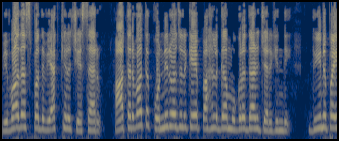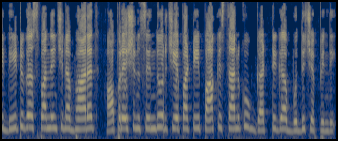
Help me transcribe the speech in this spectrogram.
వివాదాస్పద వ్యాఖ్యలు చేశారు. ఆ తర్వాత కొన్ని రోజులకే పహల్గా ఉగ్రదాడి జరిగింది. దీనిపై ధీటుగా స్పందించిన భారత్ ఆపరేషన్ సింధూర్ చేపట్టి పాకిస్తాన్కు గట్టిగా బుద్ధి చెప్పింది.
